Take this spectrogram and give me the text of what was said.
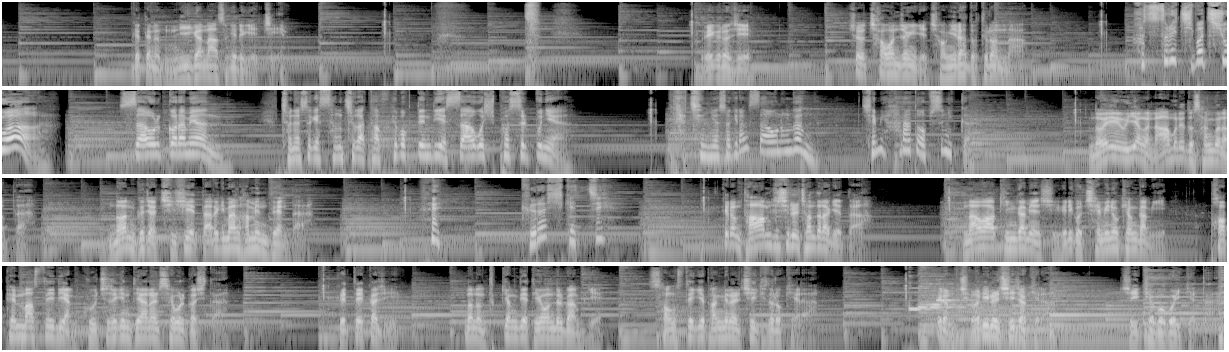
그때는 네가 나서게 되겠지. 왜 그러지? 저 차원정에게 정이라도 들었나? 헛소리 집어치워! 싸울 거라면 저 녀석의 상처가 다 회복된 뒤에 싸우고 싶었을 뿐이야. 다친 녀석이랑 싸우는 건 재미 하나도 없으니까. 너의 의향은 아무래도 상관없다. 넌 그저 지시에 따르기만 하면 된다. 그러시겠지? 그럼 다음 지시를 전달하겠다. 나와 김가면 씨 그리고 최민호 경감이 퍼펫 마스터에 대한 구체적인 대안을 세울 것이다. 그때까지 너는 특경대 대원들과 함께 성수대기 방면을 지키도록 해라. 그럼 처리를 시작해라. 지켜보고 있겠다.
